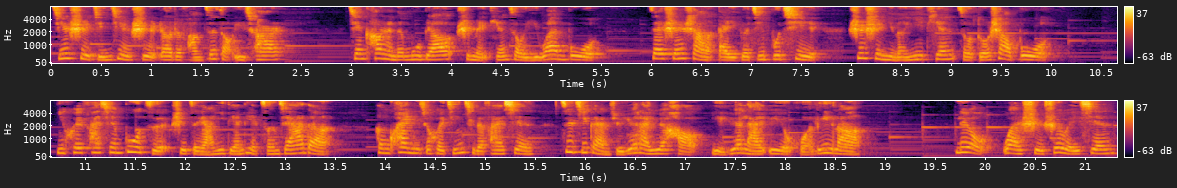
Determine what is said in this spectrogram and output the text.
即使仅仅是绕着房子走一圈儿。健康人的目标是每天走一万步，在身上带一个计步器，试试你能一天走多少步。你会发现步子是怎样一点点增加的，很快你就会惊奇的发现。自己感觉越来越好，也越来越有活力了。六，万事睡为先，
